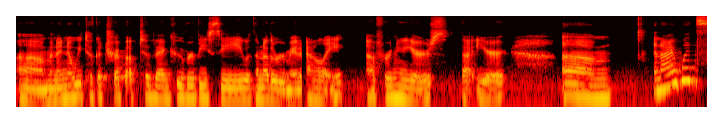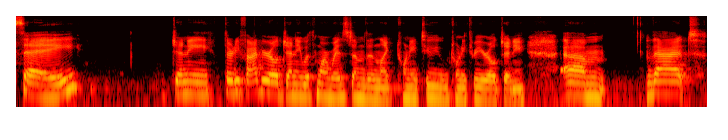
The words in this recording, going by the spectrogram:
Um, and I know we took a trip up to Vancouver, BC with another roommate, Allie, uh, for New Year's that year. Um, and I would say Genny, 35 year old Genny with more wisdom than like 22, 23 year old Genny, um, that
